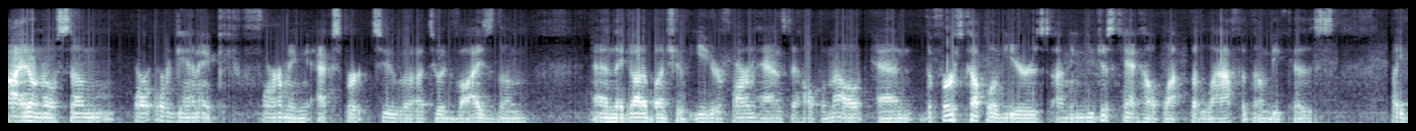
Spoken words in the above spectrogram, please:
I don't know, some or organic farming expert to uh, to advise them, and they got a bunch of eager farm hands to help them out. And the first couple of years, I mean, you just can't help but laugh at them because, like,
